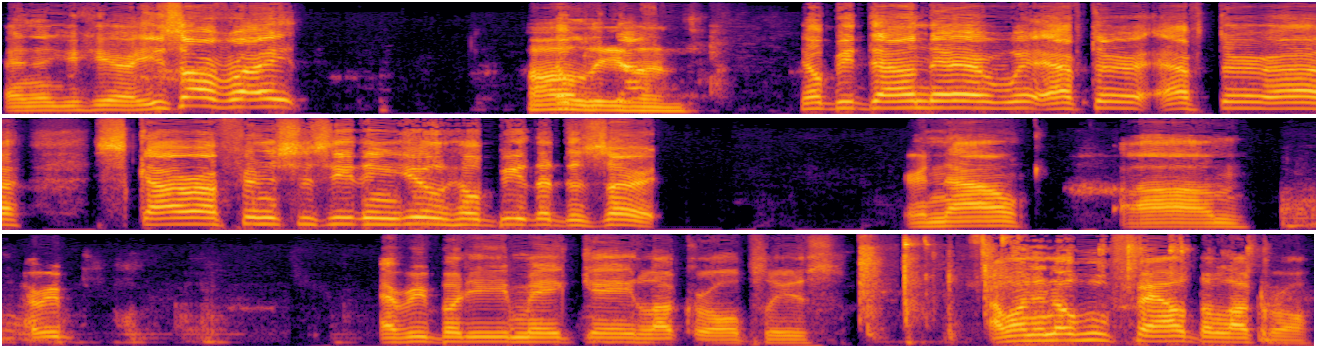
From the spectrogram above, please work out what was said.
and then you hear he's all right. Oh, He'll down- Leland. He'll be down there wi- after after uh Scara finishes eating you, he'll be the dessert. And now um every everybody make a luck roll, please. I want to know who failed the luck roll.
